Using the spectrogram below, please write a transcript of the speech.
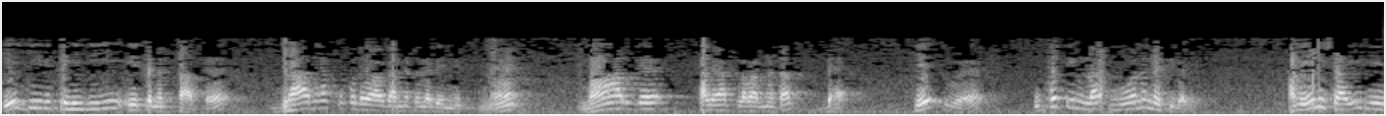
ඒ ජීවිතෙහිදී ඒ තනත්තාට ඥානයක් උපදවා ගන්නට ලැබෙන්නේ නැහැ. මාර්ග ඵලයක් ලබන්නටත් බෑ හේතුව උපතින්ලත් නුවණ නැති බැරි අනේ නිසායි මේ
